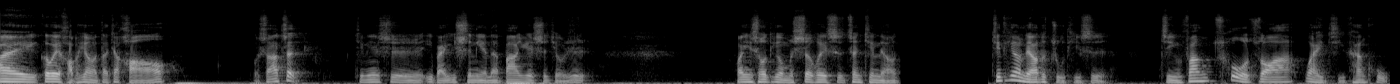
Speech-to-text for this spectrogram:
嗨，各位好朋友，大家好，我是阿正，今天是一百一十年的八月十九日，欢迎收听我们社会是正经聊。今天要聊的主题是警方错抓外籍看护，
